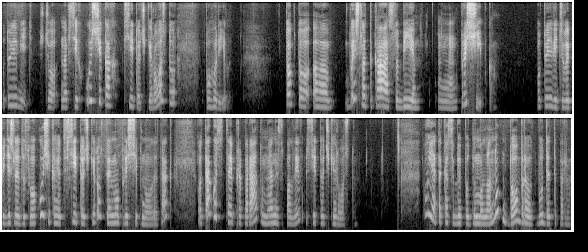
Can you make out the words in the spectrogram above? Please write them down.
От уявіть, що на всіх кущиках всі точки росту погоріли. Тобто е, вийшла така собі прищіпка. От уявіть, ви підійшли до свого кущика, і от всі точки росту йому прищіпнули. Так? Отак ось цей препарат у мене спалив усі точки росту. Ну, я така собі подумала: ну, добре, от буде тепер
